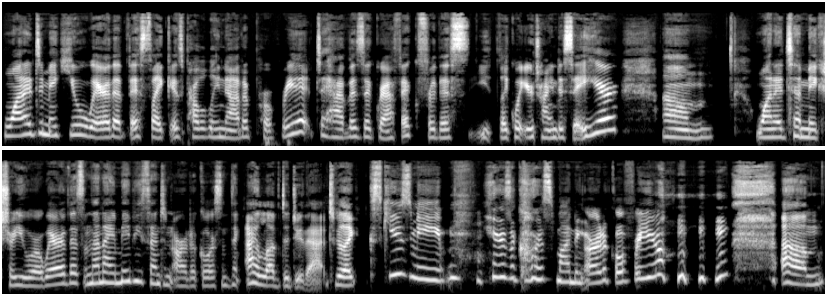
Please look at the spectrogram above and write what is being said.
wanted to make you aware that this like is probably not appropriate to have as a graphic for this like what you're trying to say here um wanted to make sure you were aware of this and then i maybe sent an article or something i love to do that to be like excuse me here's a corresponding article for you um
